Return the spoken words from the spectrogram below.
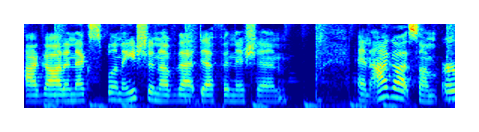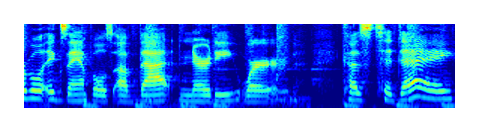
I got an explanation of that definition. And I got some herbal examples of that nerdy word. Because today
